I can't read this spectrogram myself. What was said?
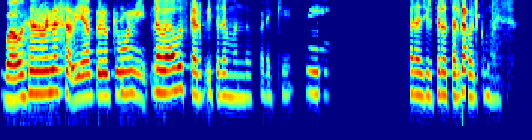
Wow, esa no me la sabía, pero qué bonito. La voy a buscar y te la mando para que. Sí. Para decírtelo tal cual como es.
